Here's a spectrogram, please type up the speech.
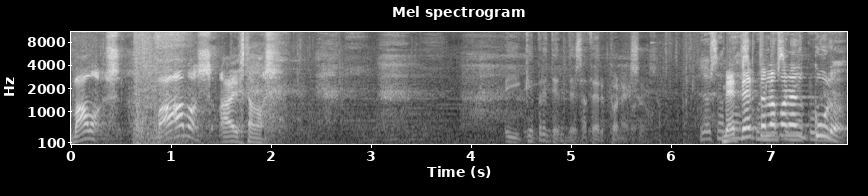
Vamos, vamos. Ahí estamos. ¿Y qué pretendes hacer con eso? Metértelo para el culo.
